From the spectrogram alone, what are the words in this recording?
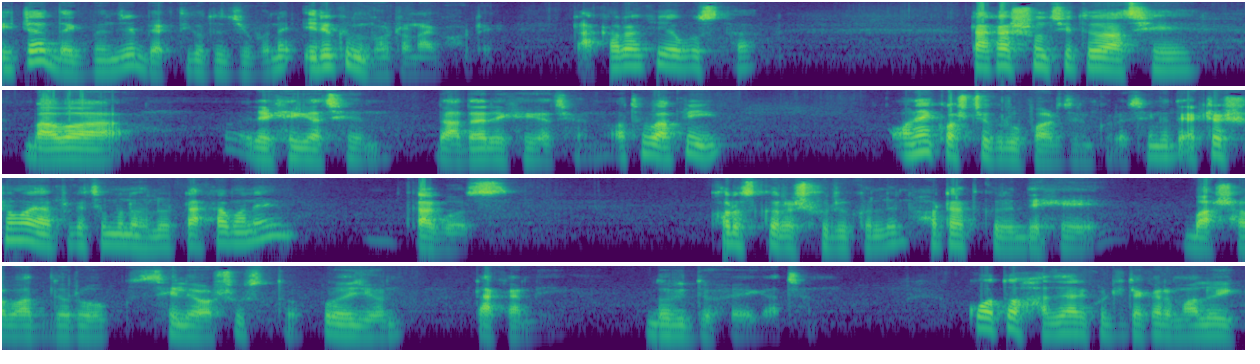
এটা দেখবেন যে ব্যক্তিগত জীবনে এরকম ঘটনা ঘটে। টাকারও একই অবস্থা? টাকা সঞ্চিত আছে, বাবা রেখে গেছেন, দাদা রেখে গেছেন, অথবা আপনি অনেক কষ্ট করে উপার্জন করেছেন, কিন্তু একটা সময় আপনার কাছে মনে হলো টাকা মানে কাগজ। খরচ করা শুরু করলেন, হঠাৎ করে দেখে বাসা বাঁধল রোগ, ছেলে অসুস্থ, প্রয়োজন, টাকা নেই, দরিদ্র হয়ে গেছেন। কত হাজার কোটি টাকার মালিক।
